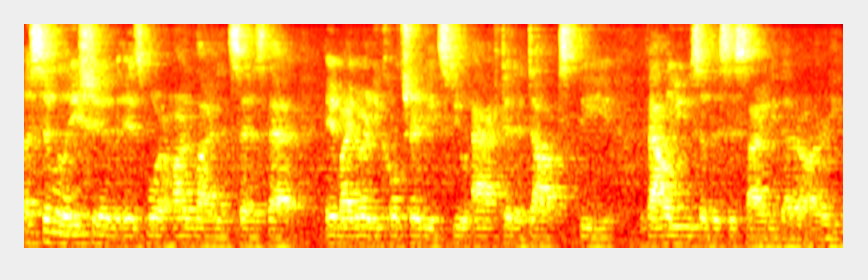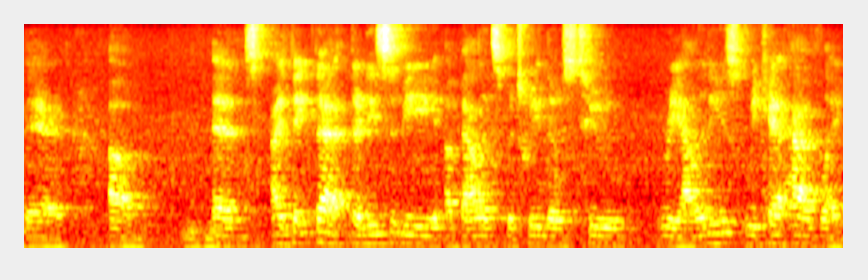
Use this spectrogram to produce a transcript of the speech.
Assimilation is more hardline and says that a minority culture needs to act and adopt the values of the society that are already there. Um, and I think that there needs to be a balance between those two realities. We can't have like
